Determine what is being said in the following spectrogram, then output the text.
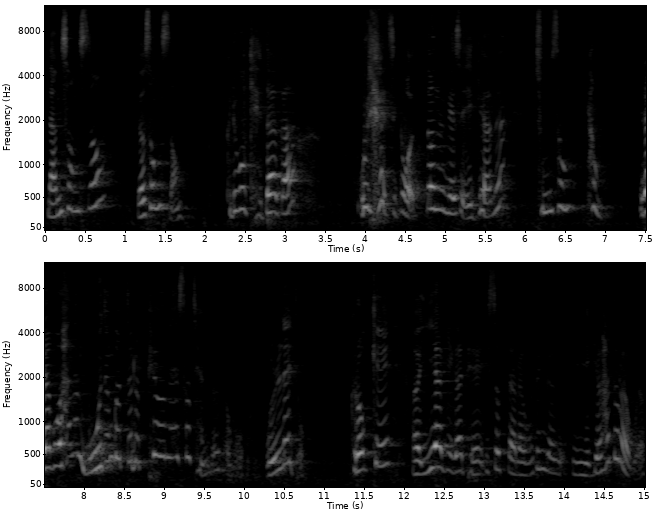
남성성, 여성성 그리고 게다가 우리가 지금 어떤 의미에서 얘기하는 중성형이라고 하는 모든 것들을 표현해서 젠더라고 원래도 그렇게 어, 이야기가 돼 있었다라고 생각 얘기를 하더라고요.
